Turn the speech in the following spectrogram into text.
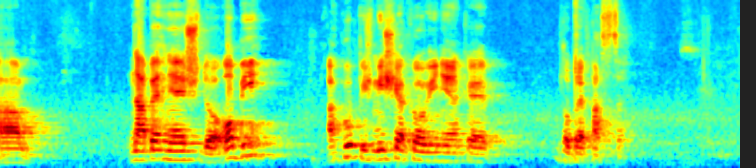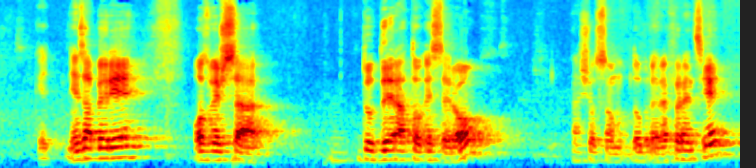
A nabehneš do oby a kúpiš myšiakovi nejaké dobré pasce. Keď nezaberie, ozveš sa do Derato SRO, našiel som dobré referencie,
